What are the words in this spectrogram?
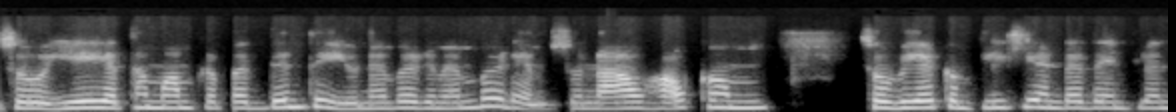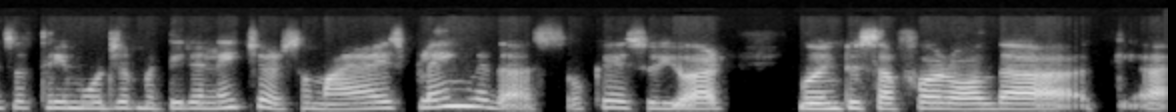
so ye you never remembered him. So now how come so we are completely under the influence of three modes of material nature. So maya is playing with us. Okay so you are going to suffer all the uh,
